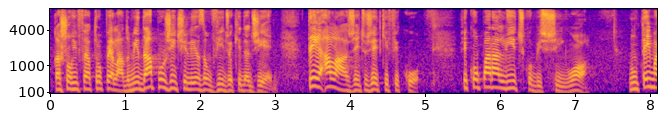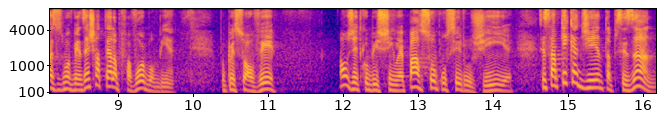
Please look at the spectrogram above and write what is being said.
O cachorrinho foi atropelado. Me dá, por gentileza, o vídeo aqui da Diene. Tem, ah lá, gente, o jeito que ficou. Ficou paralítico o bichinho, ó. Não tem mais os movimentos. Enche a tela, por favor, Bombinha, para o pessoal ver. Olha o jeito que o bichinho é, passou por cirurgia. Você sabe o que, que a está precisando?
